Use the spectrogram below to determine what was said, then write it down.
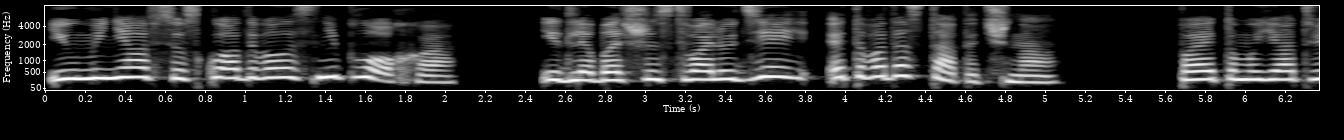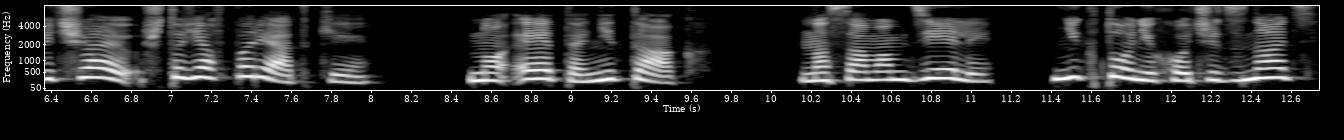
И у меня все складывалось неплохо. И для большинства людей этого достаточно. Поэтому я отвечаю, что я в порядке. Но это не так. На самом деле, никто не хочет знать,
